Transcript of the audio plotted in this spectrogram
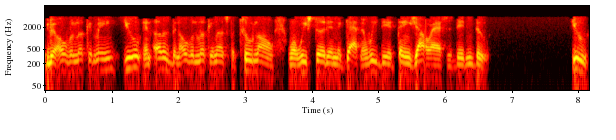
You've been overlooking me. You and others been overlooking us for too long when we stood in the gap and we did things y'all asses didn't do. You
